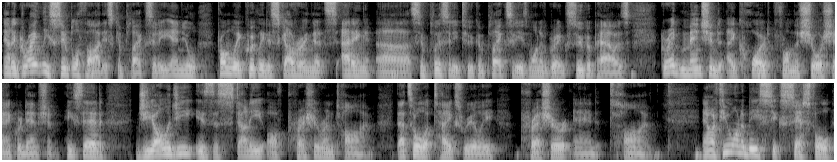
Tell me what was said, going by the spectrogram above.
Now, to greatly simplify this complexity, and you'll probably quickly discovering that adding uh, simplicity to complexity is one of Greg's superpowers. Greg mentioned a quote from the Shawshank Redemption. He said, Geology is the study of pressure and time. That's all it takes, really pressure and time. Now, if you want to be successful,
